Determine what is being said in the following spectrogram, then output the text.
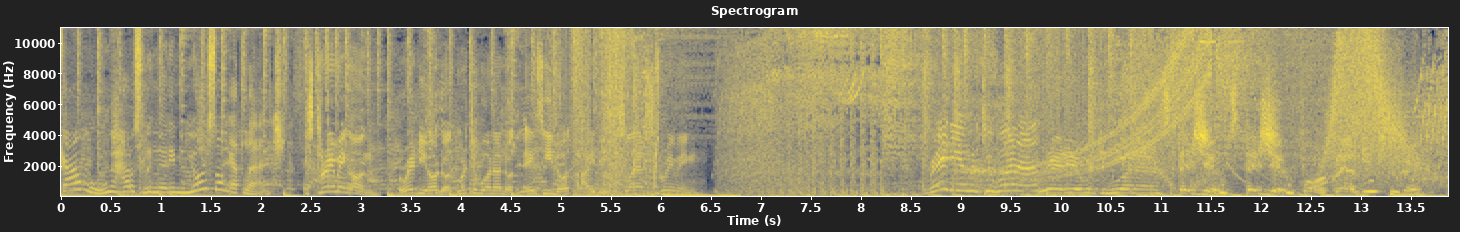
Kamu harus dengerin Your Song at Lunch. Streaming on radio.mercubuana.ac.id slash streaming. Radio Mercu Buana. Radio Mercu Buana Station, station for creative student.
